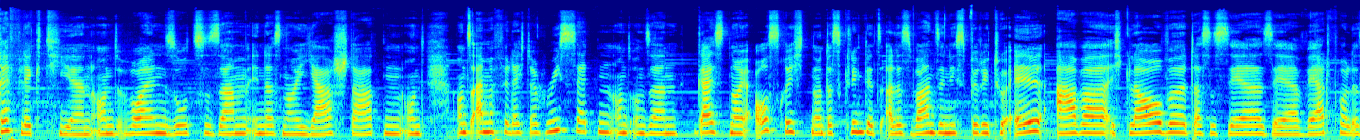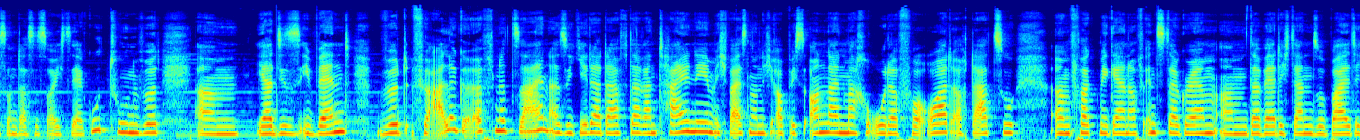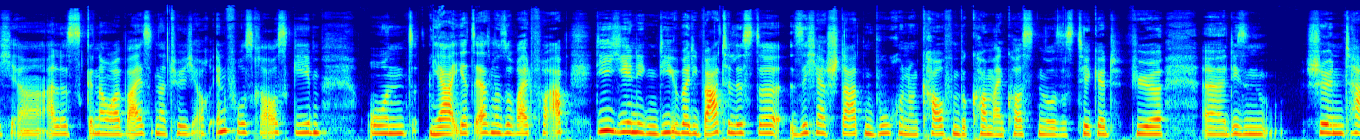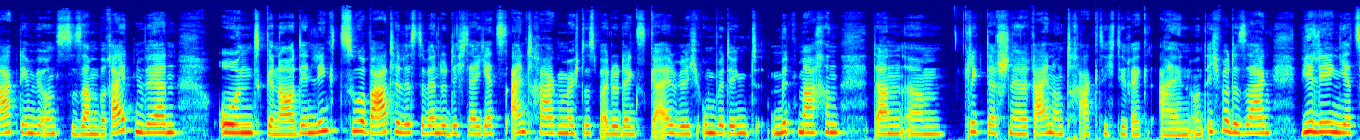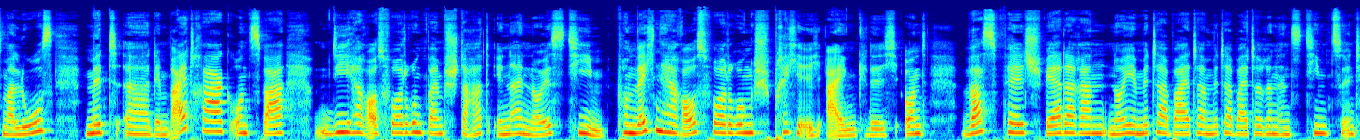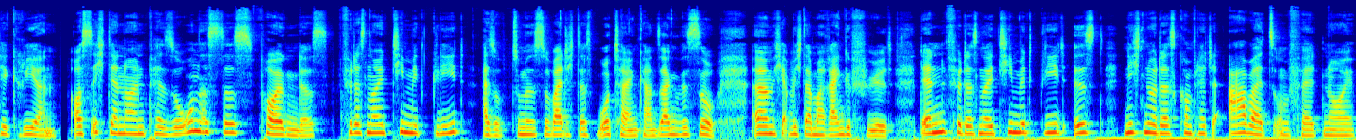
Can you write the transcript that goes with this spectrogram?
reflektieren und wollen so zusammen in das neue Jahr starten und uns einmal vielleicht auch resetten und unseren Geist neu ausrichten. Und das klingt jetzt alles wahnsinnig spirituell, aber ich glaube, dass es sehr, sehr wertvoll ist und dass es euch sehr gut tun wird. Ähm, ja, dieses Event wird für alle geöffnet sein, also jeder darf daran teilnehmen. Ich weiß noch nicht, ob ich es online mache oder vor Ort. Auch dazu ähm, folgt mir gerne auf Instagram. Ähm, da werde ich dann, sobald ich äh, alles genauer weiß, natürlich auch Infos rausgeben. Und ja, jetzt erstmal soweit vorab. Diejenigen, die über die Warteliste sicher starten, buchen und kaufen, bekommen ein kostenloses Ticket für äh, diesen schönen Tag, den wir uns zusammen bereiten werden. Und genau, den Link zur Warteliste, wenn du dich da jetzt eintragen möchtest, weil du denkst, geil, will ich unbedingt mitmachen, dann ähm, klick da schnell rein und trag dich direkt ein. Und ich würde sagen, wir legen jetzt mal los mit äh, dem Beitrag und zwar die Herausforderung beim Start in ein neues Team. Von welchen Herausforderungen spreche ich eigentlich und was fällt schwer daran, neue Mitarbeiter, Mitarbeiterinnen ins Team zu integrieren? Aus Sicht der neuen Person ist es folgendes. Für das neue Teammitglied also zumindest soweit ich das beurteilen kann, sagen wir es so. Ähm, ich habe mich da mal reingefühlt. Denn für das neue Teammitglied ist nicht nur das komplette Arbeitsumfeld neu.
